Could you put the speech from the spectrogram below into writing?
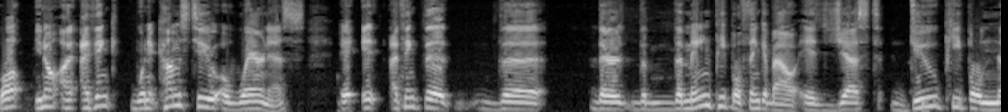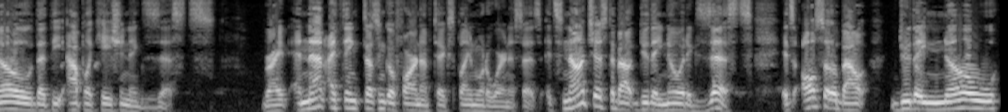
Well, you know, I, I, think when it comes to awareness, it, it I think the the there the the main people think about is just do people know that the application exists right and that i think doesn't go far enough to explain what awareness is it's not just about do they know it exists it's also about do they know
